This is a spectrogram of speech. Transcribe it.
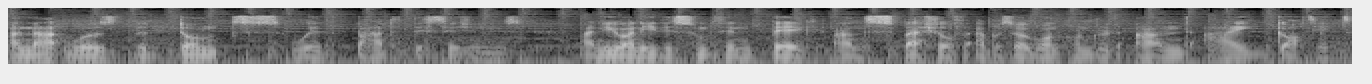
and that was the Dunts with Bad Decisions. I knew I needed something big and special for episode 100, and I got it.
